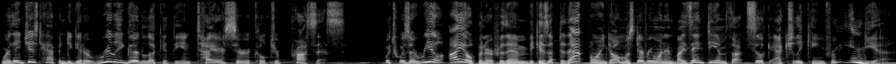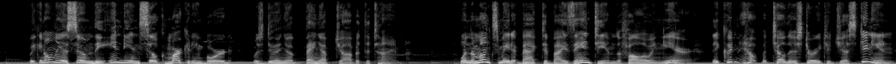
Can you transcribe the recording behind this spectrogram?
where they just happened to get a really good look at the entire sericulture process, which was a real eye opener for them because up to that point, almost everyone in Byzantium thought silk actually came from India. We can only assume the Indian Silk Marketing Board was doing a bang up job at the time. When the monks made it back to Byzantium the following year, they couldn't help but tell their story to Justinian,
